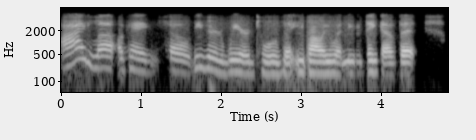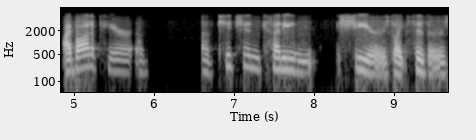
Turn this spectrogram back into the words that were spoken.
I love. Okay, so these are weird tools that you probably wouldn't even think of, but I bought a pair of of kitchen cutting shears, like scissors,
